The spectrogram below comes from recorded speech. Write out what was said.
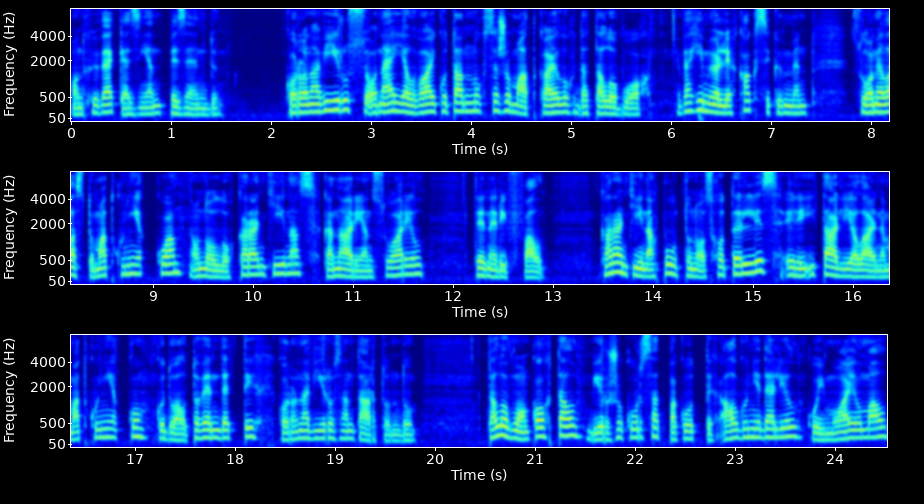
on hyvä käsien pesendy. Koronavirus on äijällä vaikutannuksessa matkailu da talovuoh. Vähimmälle 20 suomalaista matkuniekkoa on ollut karantiinas Kanarian suoril Teneriffal. Karantiina puuttunos hotellis eli italialainen matkuniekko, kudualto vendetti koronavirusan tartundu. Talovuon kohtal virsukursat pakutti algunedälil kuin maailmal,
